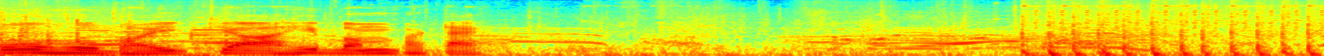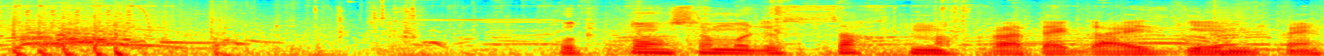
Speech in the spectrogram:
ओहो भाई क्या ही बम फटैक कुत्तों से मुझे सख्त नफरत है गाइस गेम पे।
